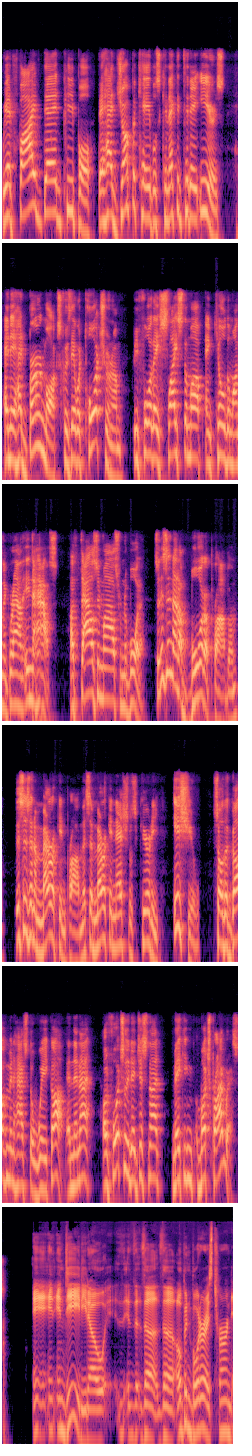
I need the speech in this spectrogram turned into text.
We had five dead people. They had jumper cables connected to their ears, and they had burn marks because they were torturing them before they sliced them up and killed them on the ground in the house, a thousand miles from the border. So this is not a border problem. This is an American problem. It's an American national security issue. So the government has to wake up. And they're not, unfortunately, they're just not making much progress. Indeed, you know, the, the the open border has turned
